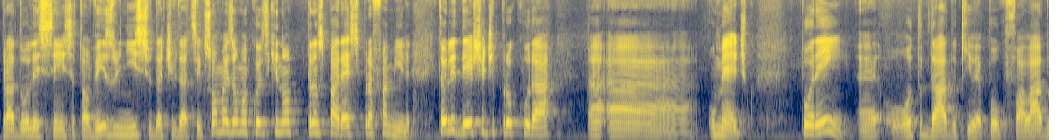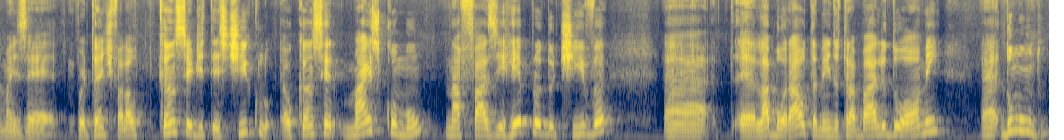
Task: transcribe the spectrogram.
para a adolescência, talvez o início da atividade sexual, mas é uma coisa que não transparece para a família. Então ele deixa de procurar a, a, o médico. Porém, é, outro dado que é pouco falado, mas é importante falar, o câncer de testículo é o câncer mais comum na fase reprodutiva, uh, é, laboral também do trabalho do homem é, do mundo.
